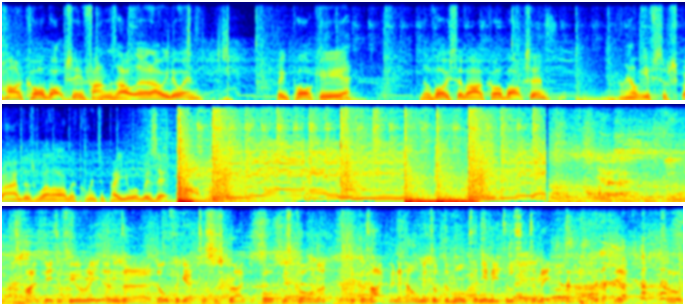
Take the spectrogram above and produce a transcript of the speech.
hardcore boxing fans out there, how are you doing? Big Porky here, the voice of hardcore boxing. And I hope you've subscribed as well or I'll be coming to pay you a visit. I'm Peter Fury and uh, don't forget to subscribe to Porky's Corner because I've been a helmet of the month and you need to listen to me. yeah? So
